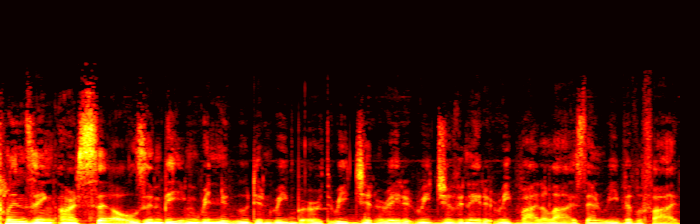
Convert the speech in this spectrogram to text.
cleansing ourselves and being renewed and rebirthed, regenerated, rejuvenated, revitalized, and revivified,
